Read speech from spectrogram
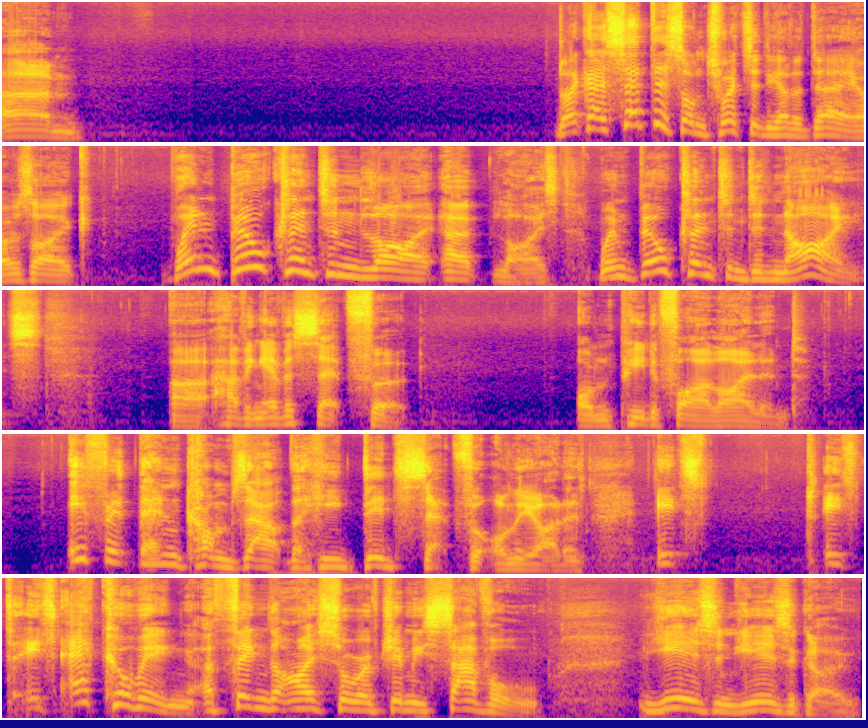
um, like I said this on Twitter the other day, I was like, when Bill Clinton lie, uh, lies, when Bill Clinton denies uh, having ever set foot on Pedophile Island, if it then comes out that he did set foot on the island, it's it's it's echoing a thing that I saw of Jimmy Savile years and years ago.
